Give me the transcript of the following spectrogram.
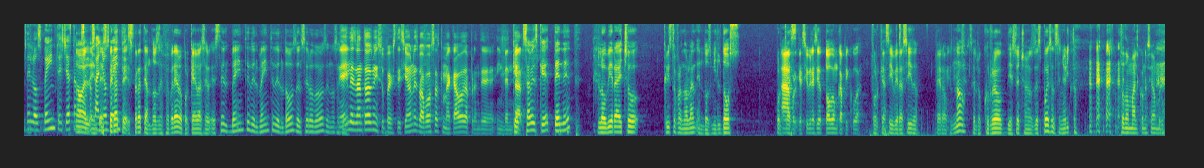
De los 20, ya estamos No, en el- los en- años espérate, 20. espérate al 2 de febrero, porque ahí va a ser. Este el 20 del 20 del 2 del 02 de no sé Y qué. ahí les van todas mis supersticiones babosas que me acabo de aprender inventar. ¿Sabes qué? Tenet lo hubiera hecho Christopher Nolan en 2002. Porque, ah, porque si hubiera sido todo un capicúa. porque así hubiera sido. Pero pues, no, se le ocurrió 18 años después al señorito. Todo mal con ese hombre.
